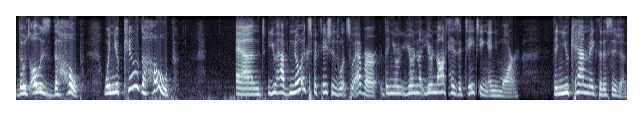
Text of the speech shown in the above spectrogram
there's always the hope. When you kill the hope and you have no expectations whatsoever, then you're you're not you're not hesitating anymore. Then you can make the decision.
